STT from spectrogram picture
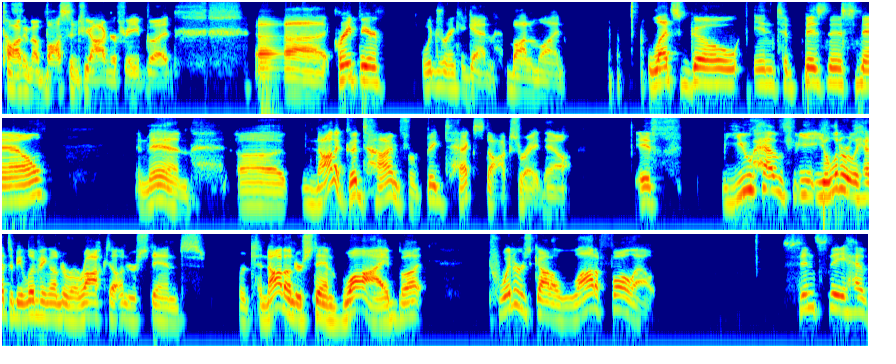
talking about Boston geography, but uh, great beer. Would drink again. Bottom line let's go into business now. And man, uh, not a good time for big tech stocks right now. If you have, you literally had to be living under a rock to understand or to not understand why, but Twitter's got a lot of fallout. Since they have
